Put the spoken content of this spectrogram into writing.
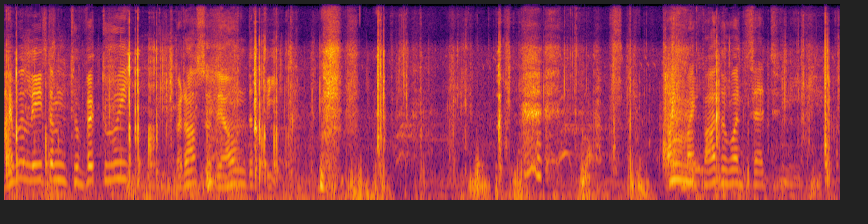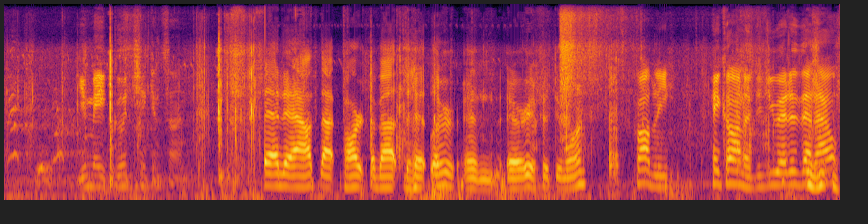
I will lead them to victory, but also their own defeat. Like my father once said to me, you made good chicken, son. Edit out that part about the Hitler and Area 51. Probably. Hey Connor, did you edit that out?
